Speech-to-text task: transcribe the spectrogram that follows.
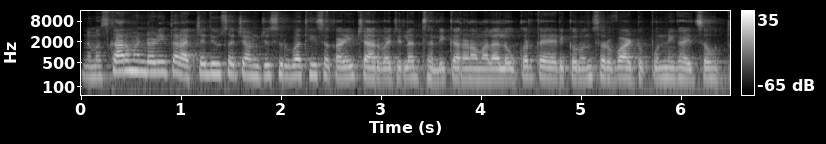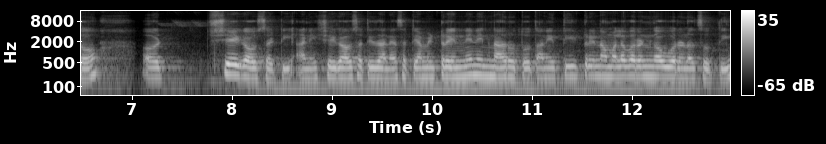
नमस्कार मंडळी तर आजच्या दिवसाची आमची सुरुवात ही सकाळी चार वाजेलाच झाली कारण आम्हाला लवकर तयारी करून सर्व आटोपून निघायचं होतं शेगावसाठी. आणि शेगावसाठी जाण्यासाठी आम्ही ट्रेनने निघणार होतो आणि ती ट्रेन आम्हाला वरणगाववरूनच होती.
